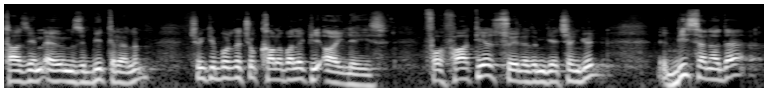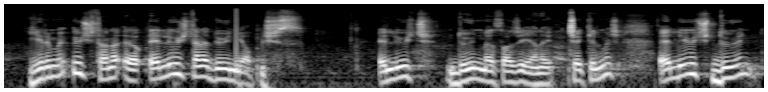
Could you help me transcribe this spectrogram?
Taziyem evimizi bitirelim. Çünkü burada çok kalabalık bir aileyiz. Fa- Fatih'e söyledim geçen gün. E, Bir senede 23 tane, e, 53 tane düğün yapmışız. 53 düğün mesajı yani çekilmiş. 53 düğün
